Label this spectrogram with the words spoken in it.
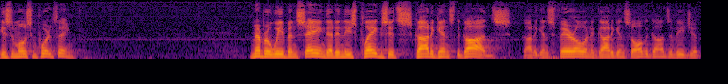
is the most important thing. Remember, we've been saying that in these plagues, it's God against the gods God against Pharaoh and a God against all the gods of Egypt.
